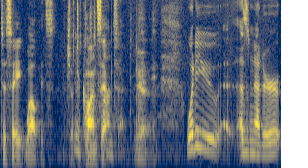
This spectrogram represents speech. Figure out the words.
to say, well, it's just It's a concept. concept. yeah. What do you, as an editor,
